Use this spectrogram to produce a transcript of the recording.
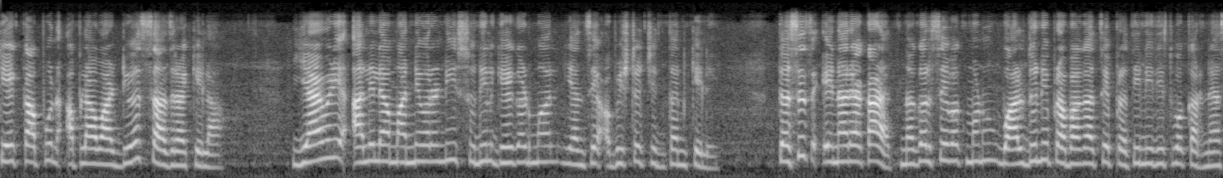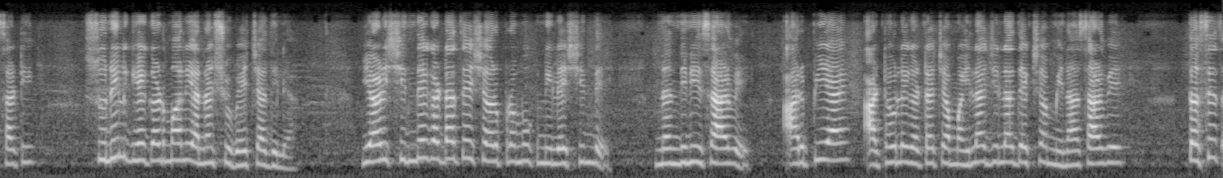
केक कापून आपला वाढदिवस साजरा केला. यावेळी आलेल्या मान्यवरांनी सुनील घेगडमल यांचे अभिष्टचिंतन केले. तसेच येणाऱ्या काळात नगरसेवक म्हणून वालधुनी प्रभागाचे प्रतिनिधित्व करण्यासाठी सुनील घेगडमल यांना शुभेच्छा दिल्या. यावेळी शिंदे गटाचे शहरप्रमुख Nilesh Shinde Nandini Salve R P I Athawale गटाच्या महिला जिल्हाध्यक्ष मीना साळवे तसेच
